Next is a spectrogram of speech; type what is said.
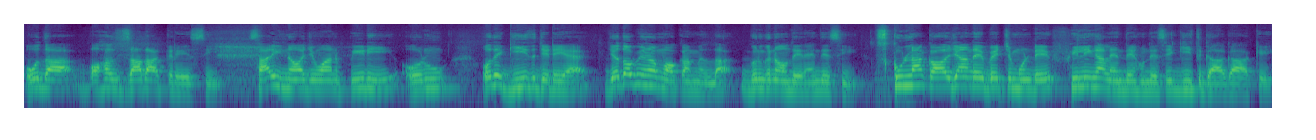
ਉਹਦਾ ਬਹੁਤ ਜ਼ਿਆਦਾ ਕਰੇਜ਼ ਸੀ। ਸਾਰੀ ਨੌਜਵਾਨ ਪੀੜ੍ਹੀ ਉਹਨੂੰ ਉਹਦੇ ਗੀਤ ਜਿਹੜੇ ਆ ਜਦੋਂ ਵੀ ਉਹਨਾਂ ਨੂੰ ਮੌਕਾ ਮਿਲਦਾ ਗੁੰਗਣਾਉਂਦੇ ਰਹਿੰਦੇ ਸੀ। ਸਕੂਲਾਂ ਕਾਲਜਾਂ ਦੇ ਵਿੱਚ ਮੁੰਡੇ ਫੀਲਿੰਗਾਂ ਲੈਂਦੇ ਹੁੰਦੇ ਸੀ ਗੀਤ ਗਾ ਗਾ ਕੇ।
